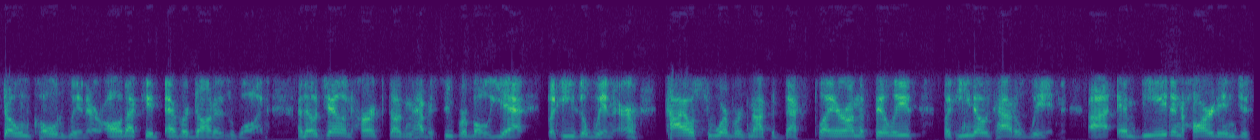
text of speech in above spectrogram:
stone cold winner. All that kid's ever done is won. I know Jalen Hurts doesn't have a Super Bowl yet, but he's a winner. Kyle Schwarber's not the best player on the Phillies, but he knows how to win. Uh, Embiid and Harden just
